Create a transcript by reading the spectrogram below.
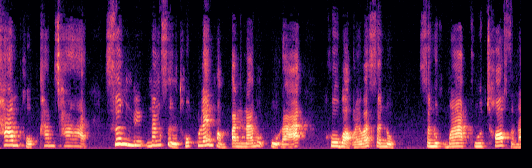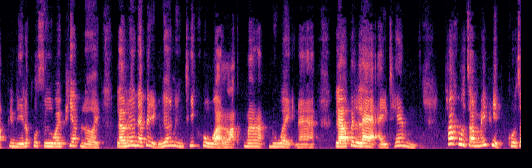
ข้ามภพข้ามชาติ ซึ่งหนังสือทุกเล่มของปันนะบุปุระครูบอกเลยว่าสนุกสนุกมากครูชอบสำนักพิมพ์นี้แล้วครูซื้อไว้เพียบเลย แล้วเรื่องนี้เป็นอีกเรื่องหนึ่งที่ครูอะรักมากด้วยนะแล้วเป็นแรไอเทม ถ้าครูจำไม่ผิดครูจ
